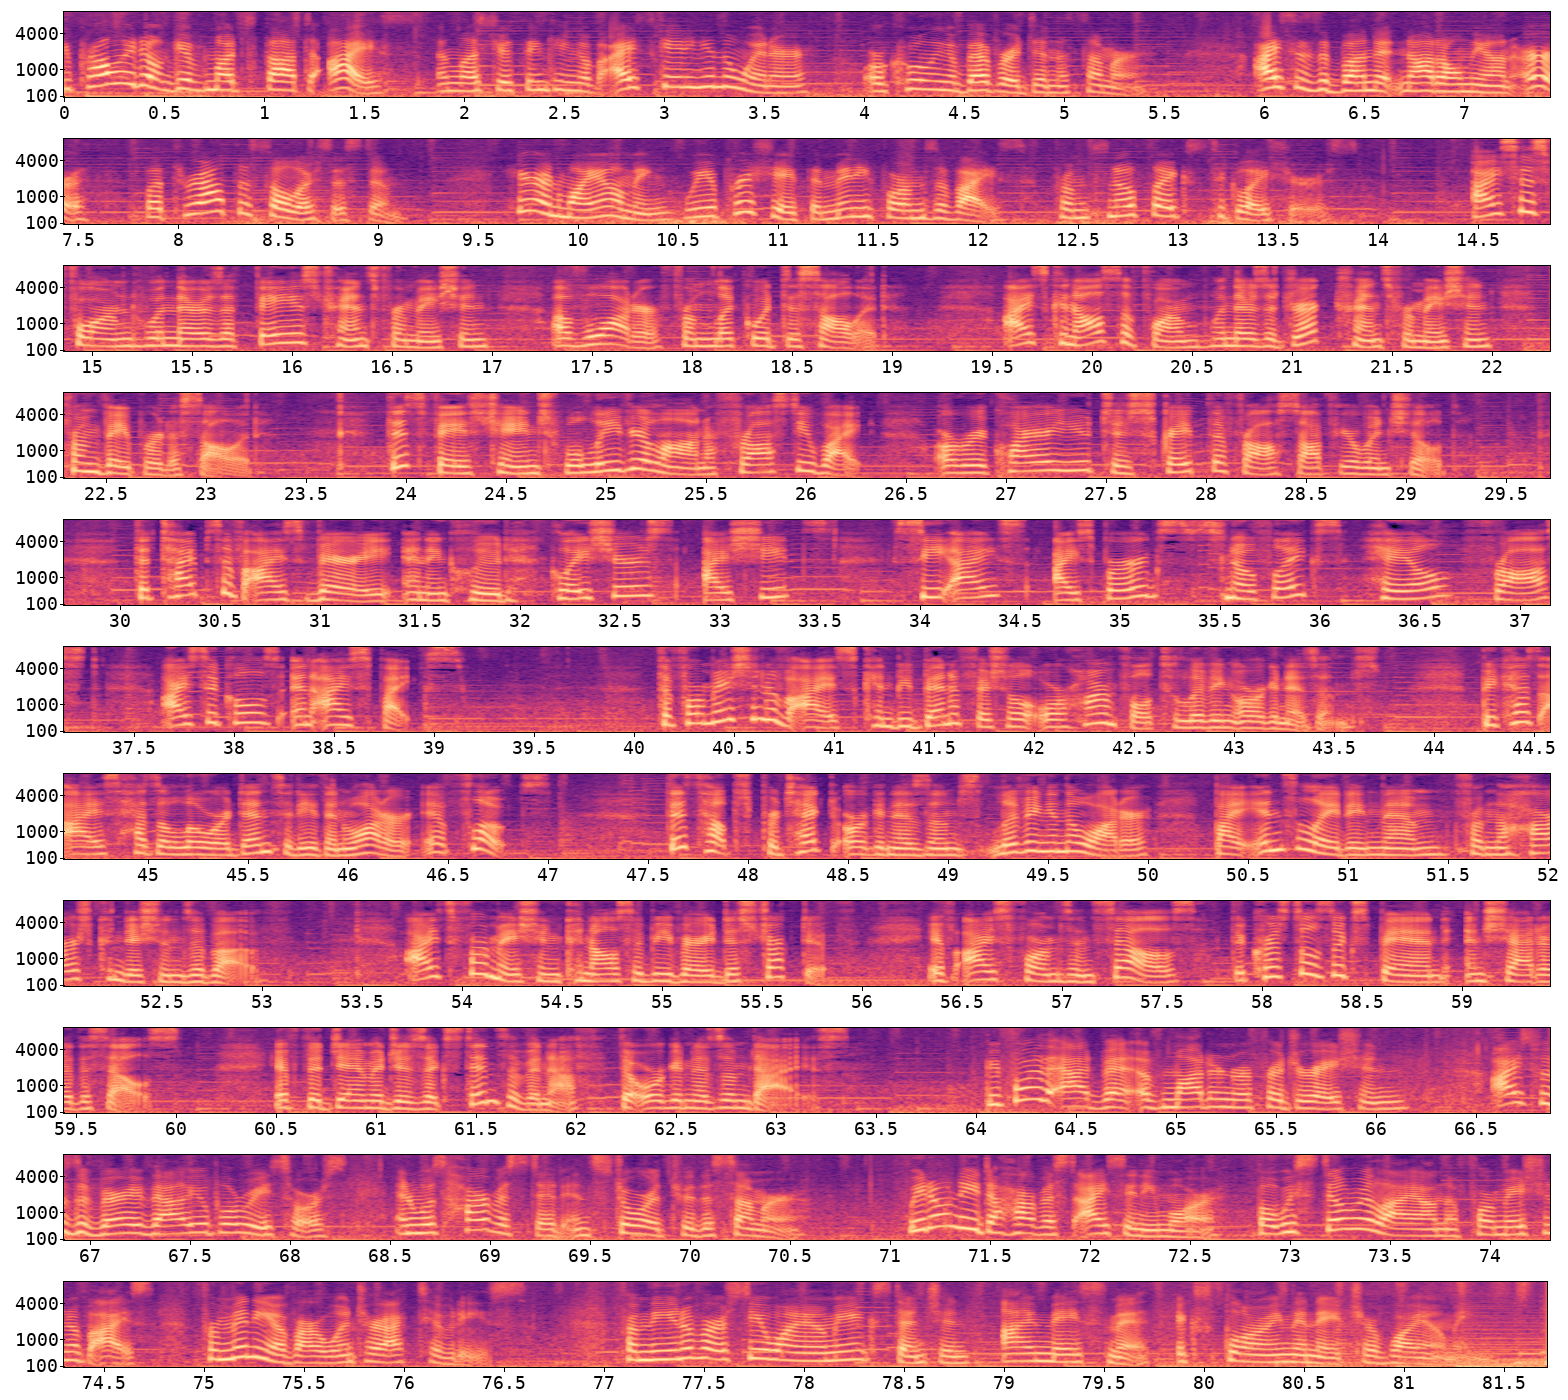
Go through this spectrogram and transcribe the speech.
You probably don't give much thought to ice unless you're thinking of ice skating in the winter or cooling a beverage in the summer. Ice is abundant not only on Earth, but throughout the solar system. Here in Wyoming, we appreciate the many forms of ice, from snowflakes to glaciers. Ice is formed when there is a phase transformation of water from liquid to solid. Ice can also form when there's a direct transformation from vapor to solid. This phase change will leave your lawn a frosty white or require you to scrape the frost off your windshield. The types of ice vary and include glaciers, ice sheets, sea ice, icebergs, snowflakes, hail, frost, icicles, and ice spikes. The formation of ice can be beneficial or harmful to living organisms. Because ice has a lower density than water, it floats. This helps protect organisms living in the water by insulating them from the harsh conditions above. Ice formation can also be very destructive. If ice forms in cells, the crystals expand and shatter the cells. If the damage is extensive enough, the organism dies. Before the advent of modern refrigeration, Ice was a very valuable resource and was harvested and stored through the summer. We don't need to harvest ice anymore, but we still rely on the formation of ice for many of our winter activities. From the University of Wyoming Extension, I'm Mae Smith, exploring the nature of Wyoming.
